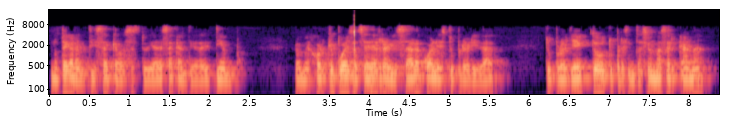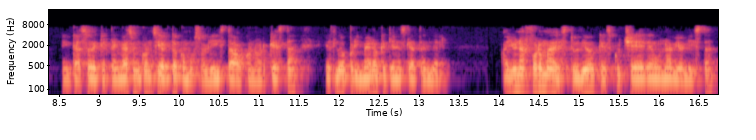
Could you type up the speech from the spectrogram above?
no te garantiza que vas a estudiar esa cantidad de tiempo. Lo mejor que puedes hacer es revisar cuál es tu prioridad, tu proyecto o tu presentación más cercana. En caso de que tengas un concierto como solista o con orquesta, es lo primero que tienes que atender. Hay una forma de estudio que escuché de una violista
